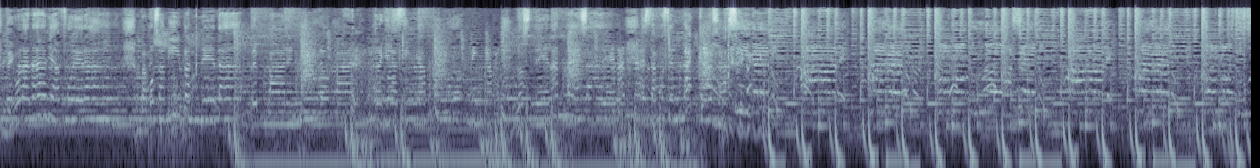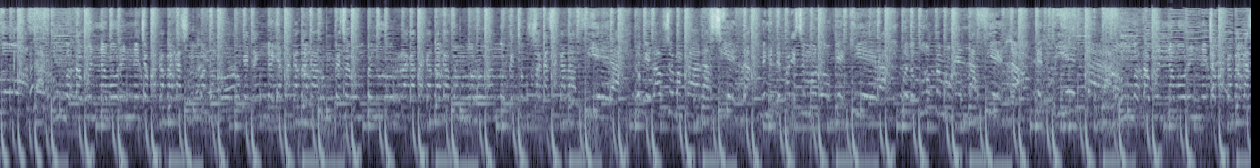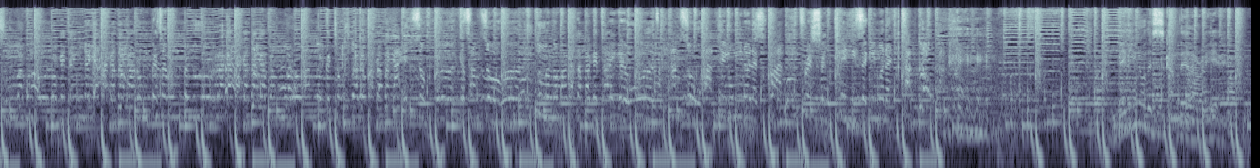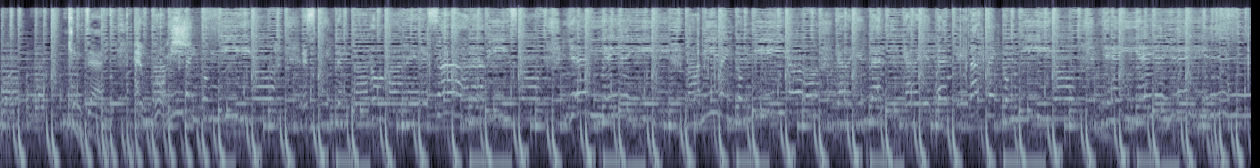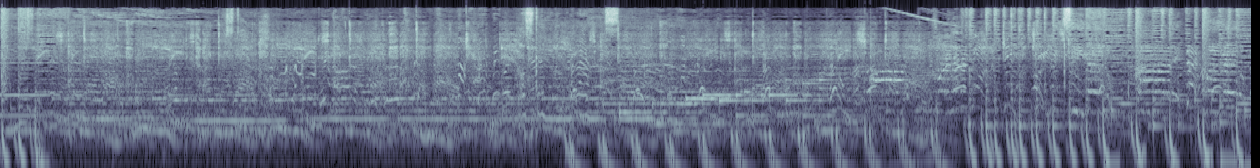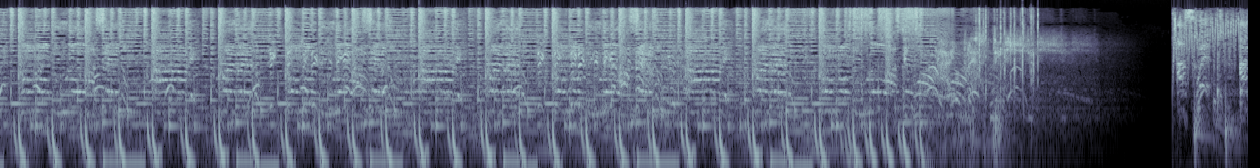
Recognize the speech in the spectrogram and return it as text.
Tengo la nave afuera, vamos a mi planeta. Preparen mi local, tranquila sin apuro. Los de la NASA, estamos en la casa. Sigue. wet. I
